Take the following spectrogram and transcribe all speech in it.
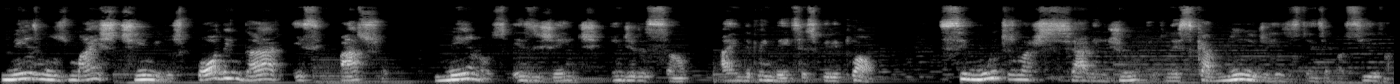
Mesmo os mais tímidos podem dar esse passo menos exigente em direção à independência espiritual. Se muitos marcharem juntos nesse caminho de resistência passiva,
